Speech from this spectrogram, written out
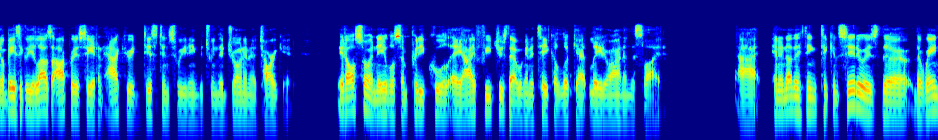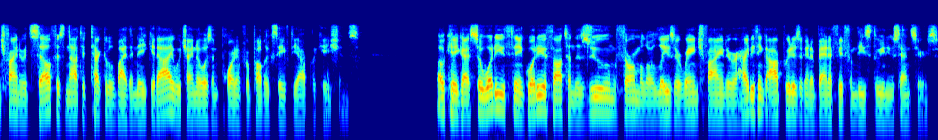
know, basically allows operators to get an accurate distance reading between the drone and a target. It also enables some pretty cool AI features that we're going to take a look at later on in the slide. Uh, and another thing to consider is the, the rangefinder itself is not detectable by the naked eye, which I know is important for public safety applications. Okay, guys, so what do you think? What are your thoughts on the zoom, thermal, or laser rangefinder? How do you think operators are going to benefit from these three new sensors?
